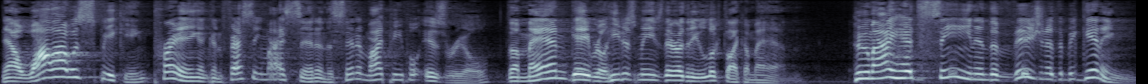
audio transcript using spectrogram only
Now, while I was speaking, praying, and confessing my sin and the sin of my people Israel, the man Gabriel, he just means there that he looked like a man, whom I had seen in the vision at the beginning,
